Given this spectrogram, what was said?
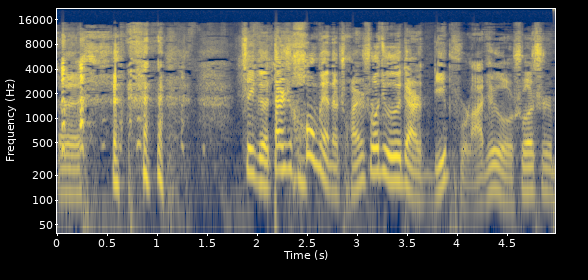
呃。这个，但是后面的传说就有点离谱了，就有说是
